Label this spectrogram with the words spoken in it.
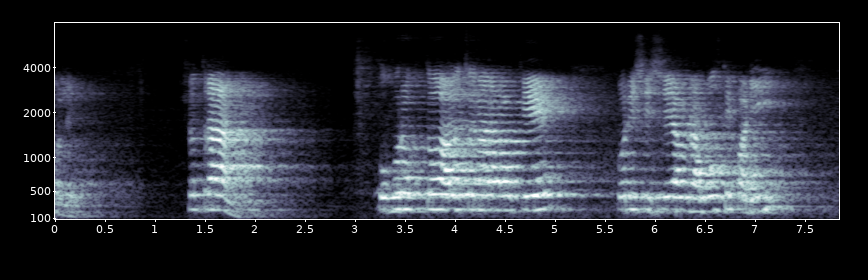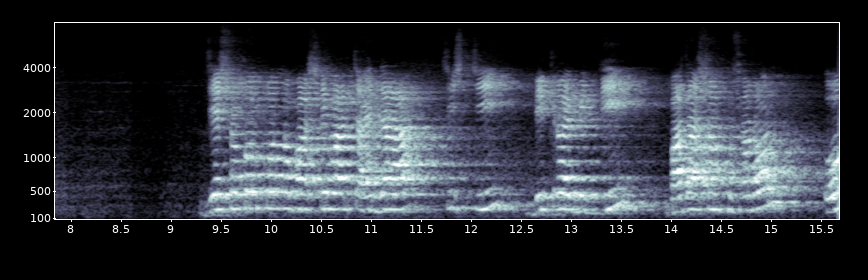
বলে। সুতরাং উপরোক্ত আলোচনার আলোকে পরিশেষে আমরা বলতে পারি, যে সকল পণ্য বা সেবার চাহিদা, সৃষ্টি, বিক্রয় বৃদ্ধি, বাজার সম্প্রসারণ ও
